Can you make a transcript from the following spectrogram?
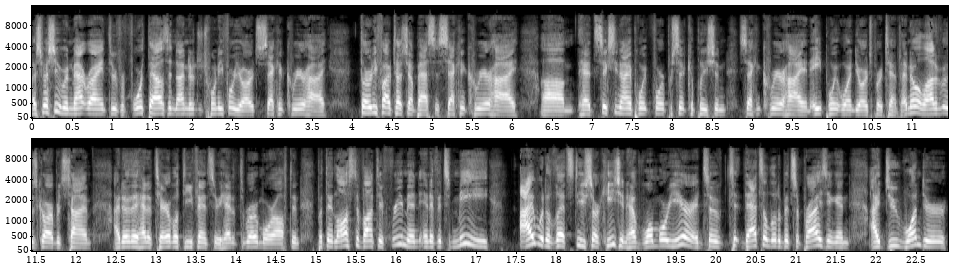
especially when Matt Ryan threw for 4,924 yards, second career high, 35 touchdown passes, second career high, um, had 69.4% completion, second career high, and 8.1 yards per attempt. I know a lot of it was garbage time. I know they had a terrible defense, so he had to throw more often, but they lost Devonta Freeman. And if it's me, I would have let Steve Sarkisian have one more year. And so t- that's a little bit surprising. And I do wonder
